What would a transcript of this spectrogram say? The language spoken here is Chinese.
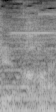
是海。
